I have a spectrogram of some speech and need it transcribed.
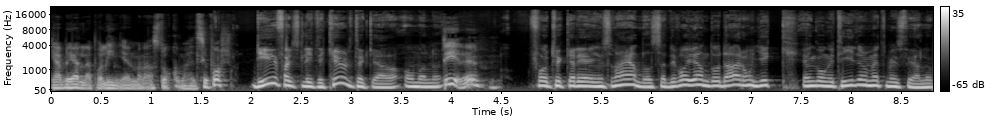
Gabriella på linjen mellan Stockholm och Helsingfors. Det är ju faktiskt lite kul tycker jag. Om man Det är det. får tycka det i en sån här händelse. Det var ju ändå där hon gick en gång i tiden om jag inte minns fel.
